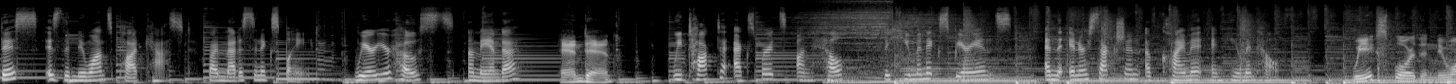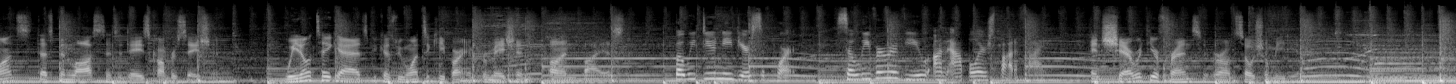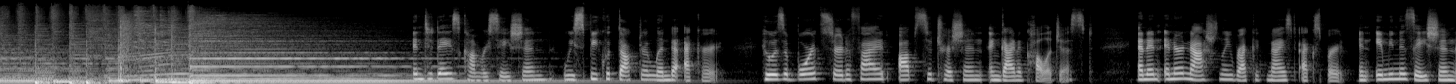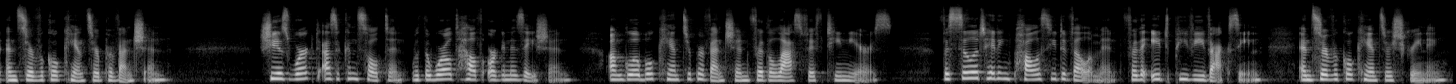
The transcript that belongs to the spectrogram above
This is the Nuance Podcast by Medicine Explained. We're your hosts, Amanda and Dan. We talk to experts on health, the human experience, and the intersection of climate and human health. We explore the nuance that's been lost in today's conversation. We don't take ads because we want to keep our information unbiased. But we do need your support. So leave a review on Apple or Spotify. And share with your friends or on social media. In today's conversation, we speak with Dr. Linda Eckert, who is a board certified obstetrician and gynecologist and an internationally recognized expert in immunization and cervical cancer prevention. She has worked as a consultant with the World Health Organization on global cancer prevention for the last 15 years, facilitating policy development for the HPV vaccine and cervical cancer screening.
